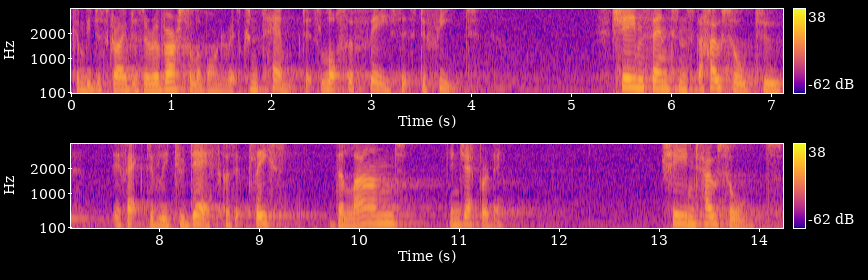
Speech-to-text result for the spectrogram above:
can be described as a reversal of honour. It's contempt, it's loss of face, it's defeat. Shame sentenced a household to effectively to death because it placed the land in jeopardy. Shamed households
